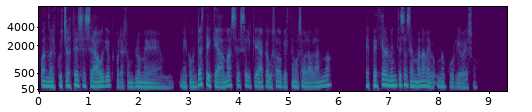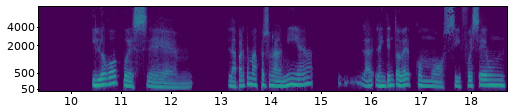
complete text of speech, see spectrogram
Cuando escuchaste ese audio, que por ejemplo me, me comentaste y que además es el que ha causado que estemos ahora hablando, especialmente esa semana me, ocurrió eso. Y luego, pues, eh, la parte más personal mía la, intento ver como si fuese un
